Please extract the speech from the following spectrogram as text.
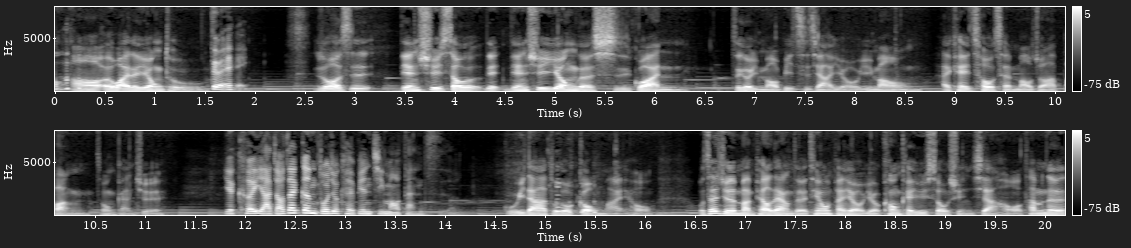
哦，额外的用途。对。如果是连续收连连续用了十罐这个羽毛笔指甲油，羽毛还可以凑成猫抓棒，这种感觉也可以啊。只要再更多，就可以变鸡毛掸子了。鼓励大家多多购买哦，我真的觉得蛮漂亮的。听众朋友有空可以去搜寻一下哦，他们的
